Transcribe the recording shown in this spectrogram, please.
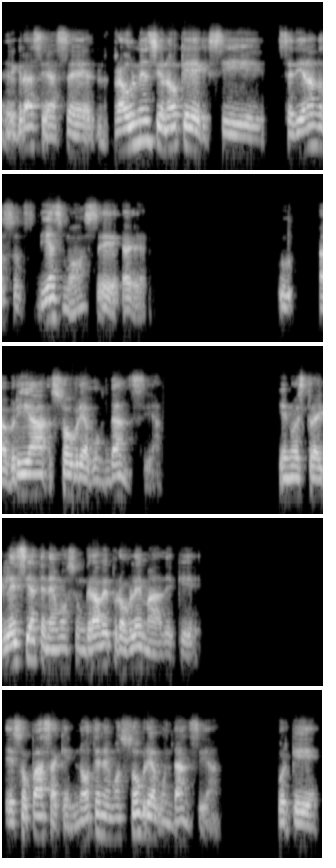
Eh, gracias. Eh, Raúl mencionó que si se dieran los diezmos, eh, habría sobreabundancia. Y en nuestra iglesia tenemos un grave problema de que eso pasa, que no tenemos sobreabundancia, porque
